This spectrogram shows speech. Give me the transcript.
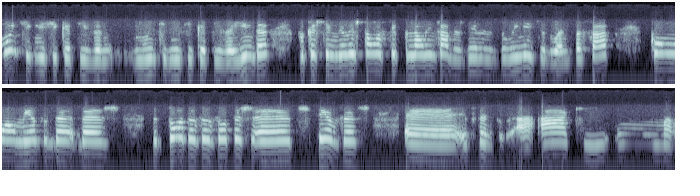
Muito significativa, muito significativa ainda, porque as famílias estão a ser penalizadas desde o início do ano passado com o aumento da, das de todas as outras uh, despesas. Uh, e, portanto, há, há aqui uma,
